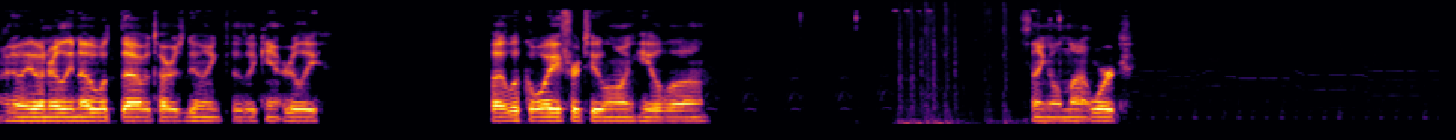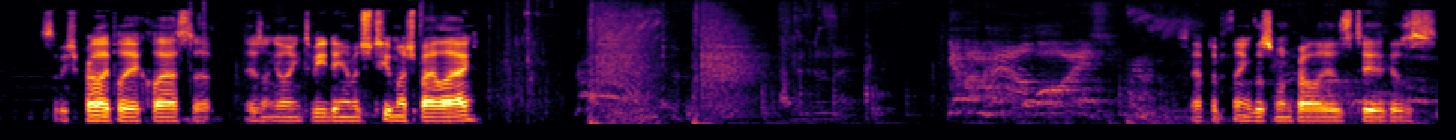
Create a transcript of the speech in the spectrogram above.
I don't even really know what the avatar is doing because I can't really If I look away for too long, he'll, uh, thing will not work. So we should probably play a class that isn't going to be damaged too much by lag. Boys! I have to think this one probably is too, because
